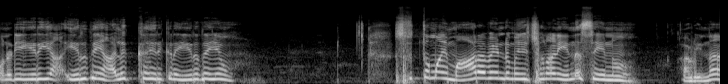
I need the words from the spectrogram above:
உன்னுடைய இரியா இருதயம் அழுக்காக இருக்கிற இருதயம் சுத்தமாய் மாற வேண்டும் என்று சொன்னால் நீ என்ன செய்யணும்? அப்படின்னா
